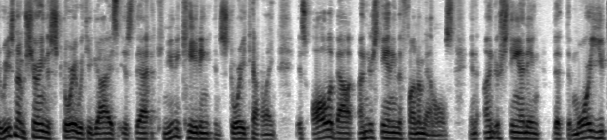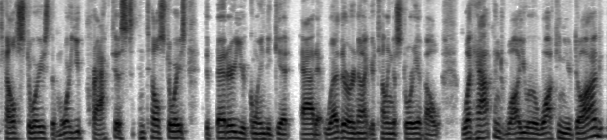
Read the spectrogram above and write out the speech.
The reason I'm sharing this story with you guys is that communicating and storytelling is all about understanding the fundamentals and understanding that the more you tell stories, the more you practice and tell stories, the better you're going to get at it. Whether or not you're telling a story about what happened while you were walking your dog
